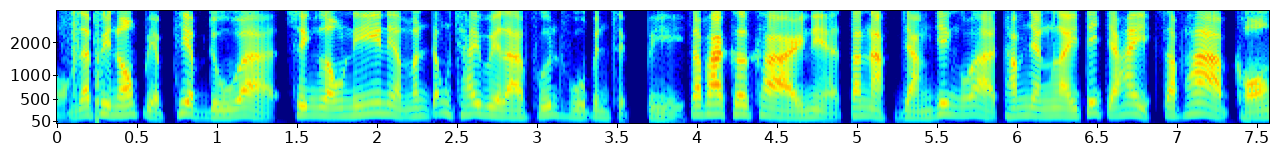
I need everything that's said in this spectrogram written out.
2 และพี่น้องเปรียบเทียบดูว่า สิ่งเหล่านี้เนี่ยมันต้องใช้เวลาฟื้นฟูเป็น 10 ปี สภาเครือข่ายเนี่ยตระหนักอย่างยิ่งว่าทำอย่างไรที่จะให้สภาพของ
